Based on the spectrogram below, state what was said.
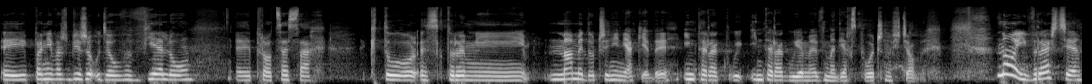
e, ponieważ bierze udział w wielu procesach z którymi mamy do czynienia, kiedy interagujemy w mediach społecznościowych. No i wreszcie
